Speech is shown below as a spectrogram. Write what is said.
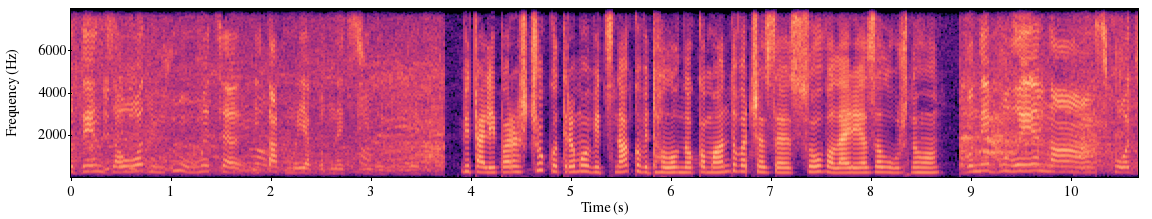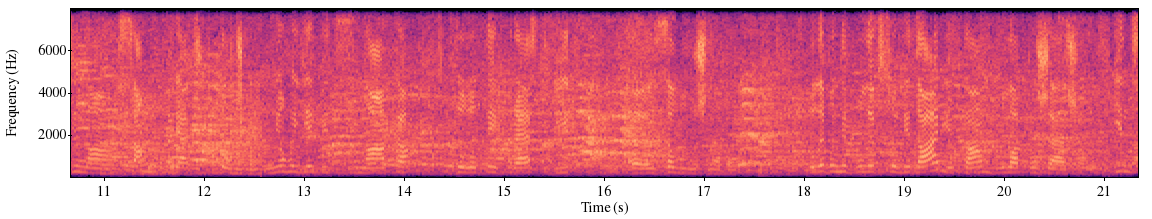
один за одним. Ну ми це і так ми як одне ціле були. Віталій Паращук отримав відзнаку від головнокомандувача ЗСУ Валерія Залужного. Вони були на сході на самих гарячих точках. У нього є відзнака Золотий хрест від е, залужного. Коли вони були в Солідарі, там була пожежа. Він з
